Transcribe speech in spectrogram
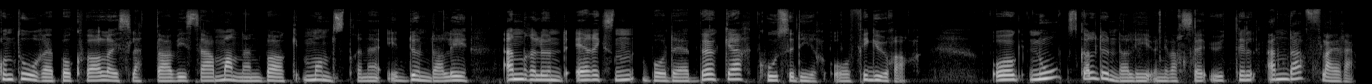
kontoret på Kvaløysletta viser mannen bak monstrene i Dunderli, Endre Lund Eriksen, både bøker, kosedyr og figurer. Og nå skal Dunderli-universet ut til enda flere.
